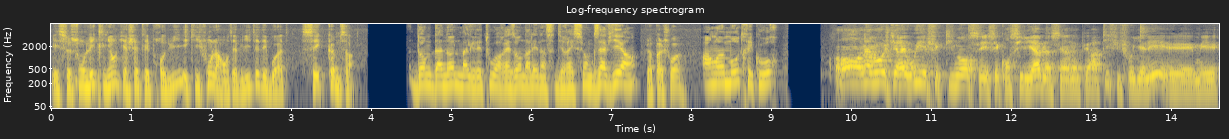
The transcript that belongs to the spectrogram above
Et ce sont les clients qui achètent les produits et qui font la rentabilité des boîtes. C'est comme ça. Donc Danone, malgré tout, a raison d'aller dans cette direction. Xavier, hein, il n'a pas le choix. En un mot très court. En un mot, je dirais oui, effectivement, c'est conciliable, hein, c'est un impératif, il faut y aller, mais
